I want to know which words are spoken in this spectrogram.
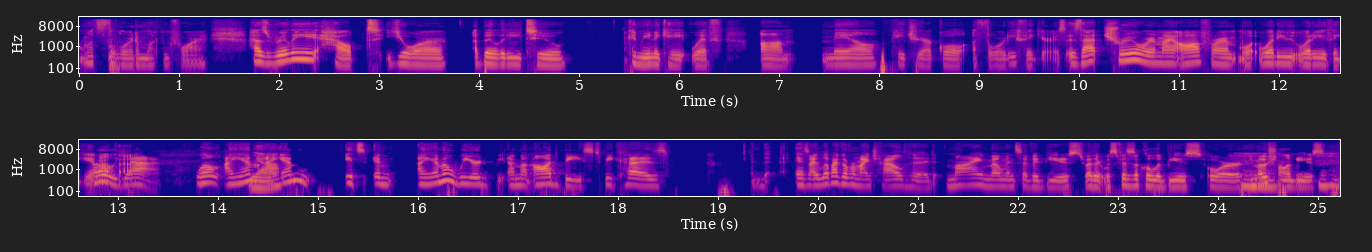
what's the word I'm looking for has really helped your ability to communicate with um male patriarchal authority figures. Is that true or am I off or am, what, what, do you what are you thinking about? Oh that? yeah. Well, I am yeah? I am it's um, I am a weird I'm an odd beast because as I look back over my childhood, my moments of abuse, whether it was physical abuse or mm. emotional abuse, mm-hmm.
